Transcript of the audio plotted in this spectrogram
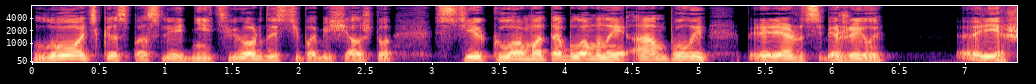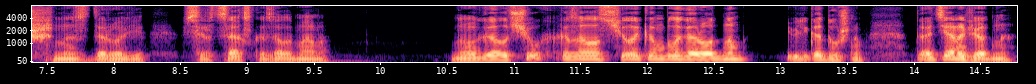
Лодька с последней твердостью пообещал, что стеклом от обломанной ампулы перережут себе жилы. — Режь на здоровье, — в сердцах сказала мама. Но Галчук оказалась человеком благородным и великодушным. — Татьяна Федоровна,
